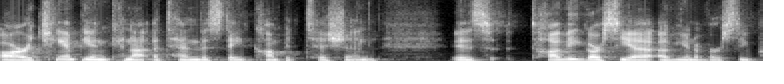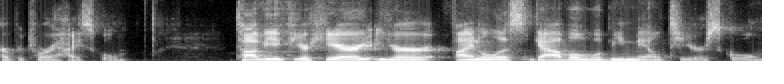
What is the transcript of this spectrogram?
our champion cannot attend the state competition is Tavi Garcia of University Preparatory High School. Tavi, if you're here, your finalist gavel will be mailed to your school.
